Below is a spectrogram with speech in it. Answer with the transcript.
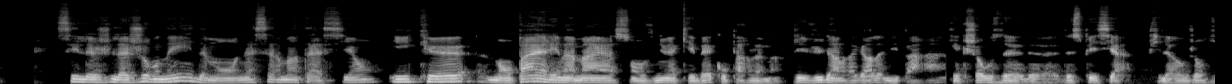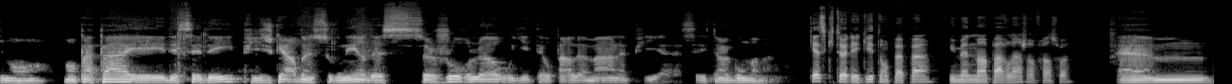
C'est la journée de mon assermentation et que mon père et ma mère sont venus à Québec au Parlement. J'ai vu dans le regard de mes parents quelque chose de, de- de spécial. Puis là, aujourd'hui, mon, mon papa est décédé, puis je garde un souvenir de ce jour-là où il était au Parlement, là, puis euh, c'est un beau moment. Qu'est-ce qui t'a légué ton papa, humainement parlant, Jean-François? Euh,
